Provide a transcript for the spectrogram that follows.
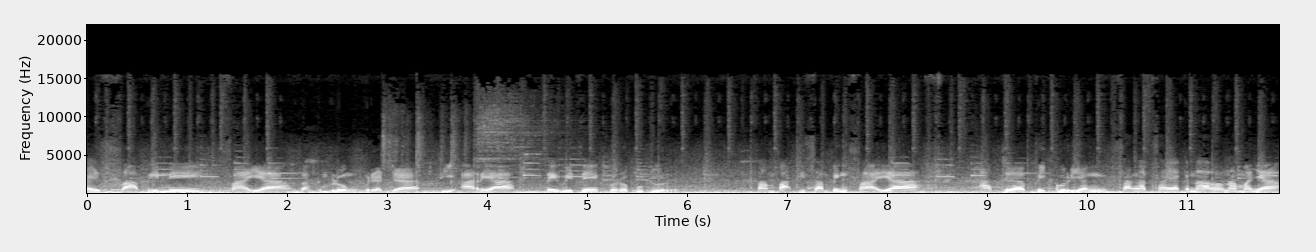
Guys, saat ini saya Mbah Gemblung berada di area TWT Borobudur. Tampak di samping saya ada figur yang sangat saya kenal namanya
